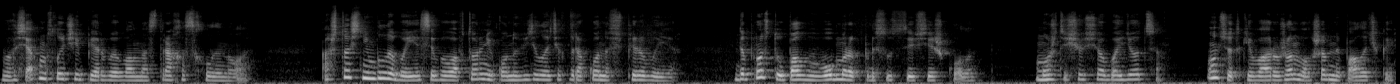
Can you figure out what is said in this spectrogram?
Во всяком случае, первая волна страха схлынула. А что с ним было бы, если бы во вторник он увидел этих драконов впервые? Да просто упал бы в обморок в присутствии всей школы. Может, еще все обойдется? Он все-таки вооружен волшебной палочкой.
